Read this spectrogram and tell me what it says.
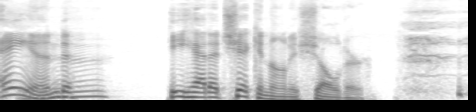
and Mm-hmm. he had a chicken on his shoulder.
